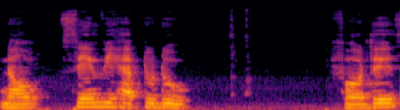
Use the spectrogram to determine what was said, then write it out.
Now same we have to do for this.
